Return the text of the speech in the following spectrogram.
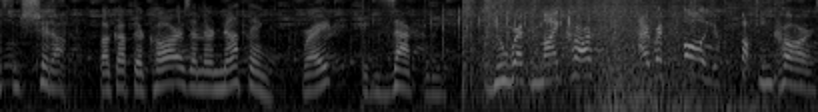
Blow some shit up. Fuck up their cars and they're nothing, right? Exactly. You wreck my car, I wreck all your fucking cars.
